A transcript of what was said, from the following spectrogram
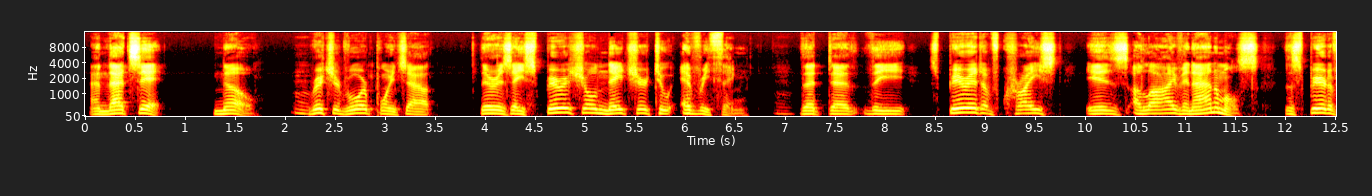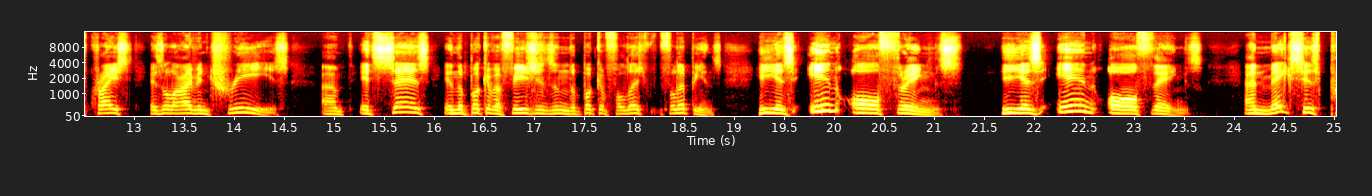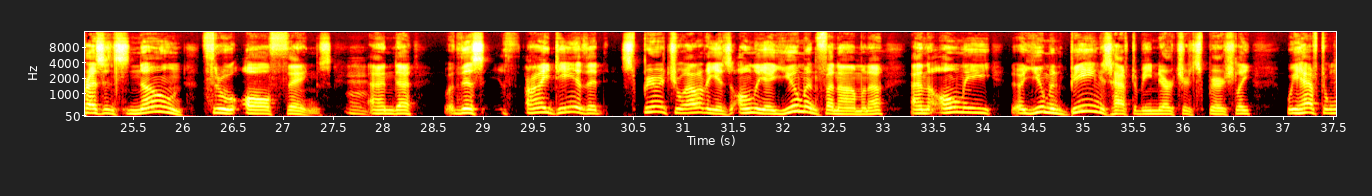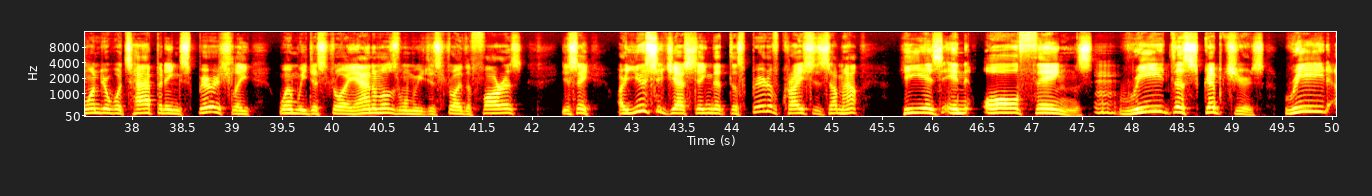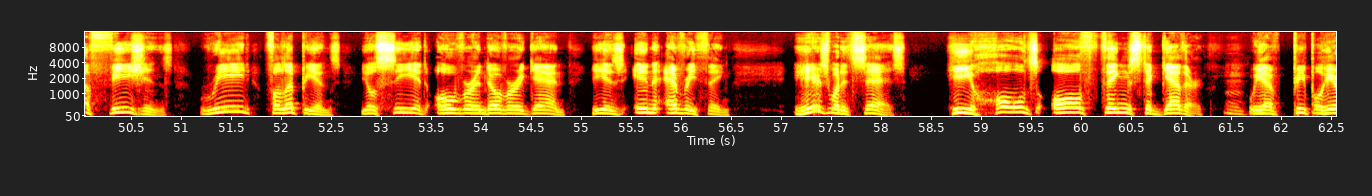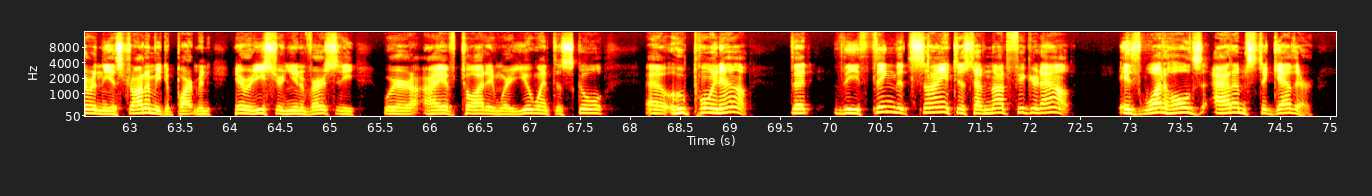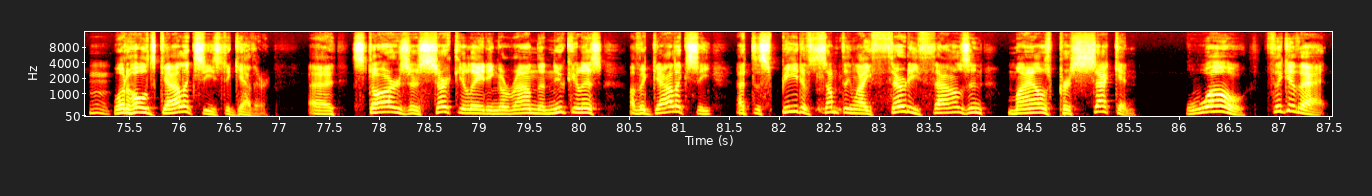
and that's it. No. Richard Rohr points out there is a spiritual nature to everything, that uh, the Spirit of Christ is alive in animals, the Spirit of Christ is alive in trees. Um, it says in the book of Ephesians and the book of Philippians, He is in all things. He is in all things and makes his presence known through all things. And uh, this idea that spirituality is only a human phenomena and only uh, human beings have to be nurtured spiritually, we have to wonder what's happening spiritually when we destroy animals, when we destroy the forest. You say, are you suggesting that the Spirit of Christ is somehow he is in all things. Read the scriptures, read Ephesians, read Philippians. You'll see it over and over again. He is in everything. Here's what it says He holds all things together. We have people here in the astronomy department here at Eastern University, where I have taught and where you went to school, uh, who point out that the thing that scientists have not figured out is what holds atoms together, what holds galaxies together. Uh, stars are circulating around the nucleus of a galaxy at the speed of something like 30,000 miles per second. Whoa, think of that.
